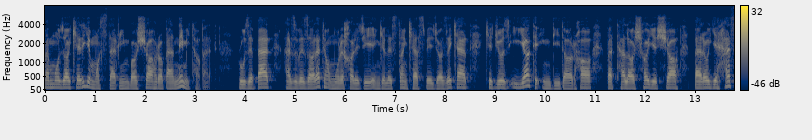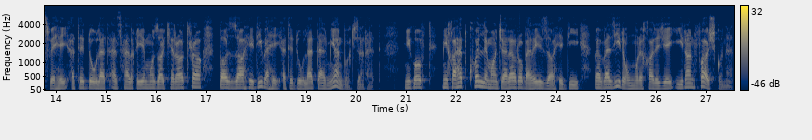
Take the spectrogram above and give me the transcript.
و مذاکره مستقیم با شاه را بر نمیتابد. روز بعد از وزارت امور خارجه انگلستان کسب اجازه کرد که جزئیات این دیدارها و تلاشهای شاه برای حذف هیئت دولت از حلقه مذاکرات را با زاهدی و هیئت دولت در میان بگذارد. می گفت می خواهد کل ماجرا را برای زاهدی و وزیر امور خارجه ایران فاش کند.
